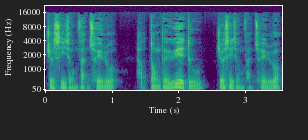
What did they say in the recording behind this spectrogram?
就是一种反脆弱。好，懂得阅读就是一种反脆弱。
